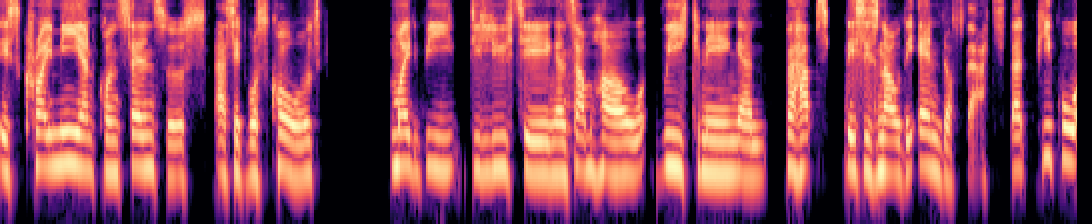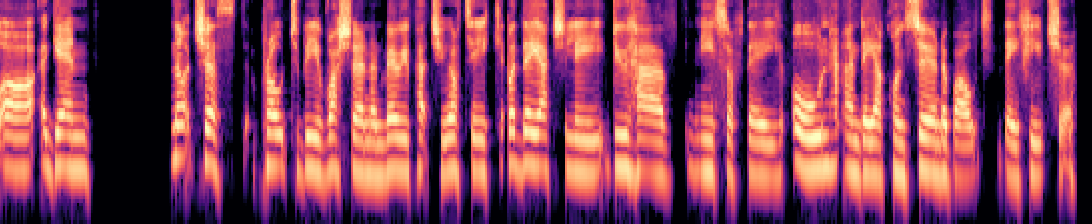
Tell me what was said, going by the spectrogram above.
this Crimean consensus, as it was called, might be diluting and somehow weakening. And perhaps this is now the end of that, that people are again not just proud to be Russian and very patriotic, but they actually do have needs of their own and they are concerned about their future.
